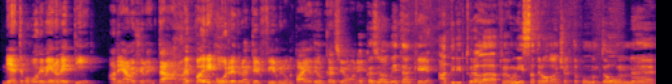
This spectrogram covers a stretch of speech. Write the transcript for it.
niente poco di meno che di Adriano Celentano. E poi ricorre durante il film in un paio di occasioni. Occasionalmente anche addirittura la protagonista trova a un certo punto un eh,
